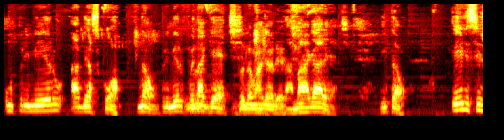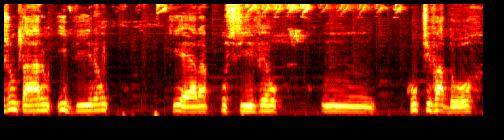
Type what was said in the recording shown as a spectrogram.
o primeiro habeas corpus. Não, o primeiro foi Não, da Guedes. Foi da Margarete. Da Margarete. Então, eles se juntaram e viram que era possível um cultivador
